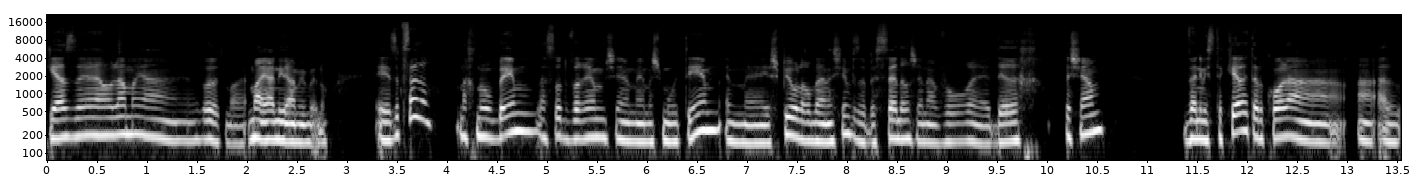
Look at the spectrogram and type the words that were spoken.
כי אז העולם היה, לא יודעת מה, מה היה נהיה ממנו. זה בסדר, אנחנו באים לעשות דברים שהם משמעותיים, הם ישפיעו על הרבה אנשים וזה בסדר שנעבור דרך לשם. ואני מסתכלת על כל ה... על,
